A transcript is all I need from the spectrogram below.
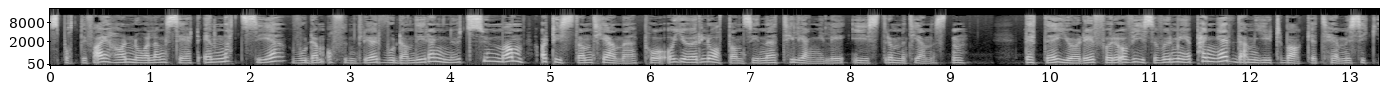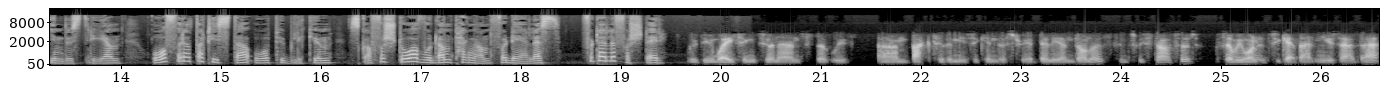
Spotify har nå lansert en nettside hvor de offentliggjør hvordan de regner ut summene artistene tjener på å gjøre låtene sine tilgjengelig i strømmetjenesten. Dette gjør de for å vise hvor mye penger de gir tilbake til musikkindustrien, og for at artister og publikum skal forstå hvordan pengene fordeles, forteller Forster. We've been waiting to announce that we've um, back to the music industry a billion dollars since we started. So we wanted to get that news out there.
